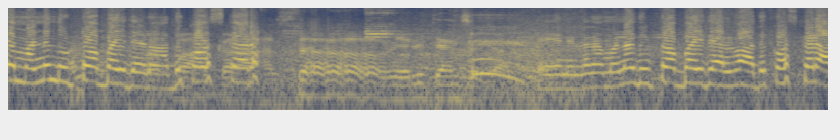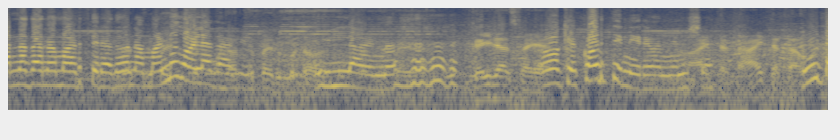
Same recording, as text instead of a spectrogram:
ನಮ್ಮ ಅಣ್ಣನ ಹುಟ್ಟು ಹಬ್ಬ ಇದೆ ಅಣ್ಣ. ಅದಕ್ಕೋಸ್ಕರ ವೆರಿ ಥ್ಯಾಂಕ್ಸ್ ಏನಿಲ್ಲ ನಮ್ಮ ಅಣ್ಣ ಹುಟ್ಟು ಹಬ್ಬ ಇದೆ ಅಲ್ವಾ? ಅದಕ್ಕೋಸ್ಕರ ಅನ್ನದಾನ ಮಾಡ್ತಿರೋದು. ನಮ್ಮ ಅಣ್ಣಗೆ ಒಳ್ಳೇದಾಗಲಿ. ಇಲ್ಲ ಅಣ್ಣ. ಓಕೆ ಕೊಡ್ತೀನಿ ರೀ ಒಂದು ನಿಮಿಷ. ಊಟ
